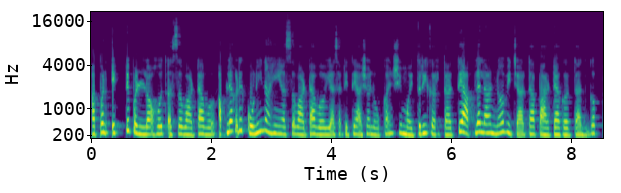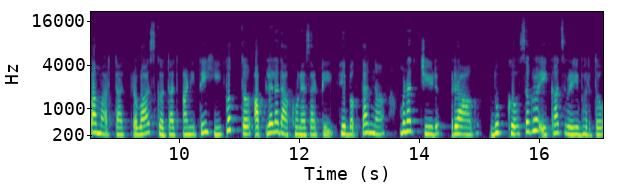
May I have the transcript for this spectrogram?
आपण एकटे पडलो आहोत असं वाटावं. आपल्याकडे कोणी नाही असं वाटावं. यासाठी ते अशा लोकांशी मैत्री करतात. ते आपल्याला न विचारता पार्ट्या करतात गप्पा मारतात प्रवास करतात आणि तेही फक्त आपल्याला दाखवण्यासाठी. हे बघताना मनात चीड राग दुःख सगळं एकाच वेळी भरतं.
